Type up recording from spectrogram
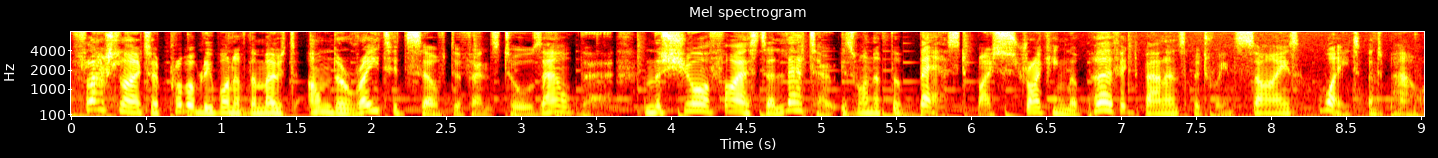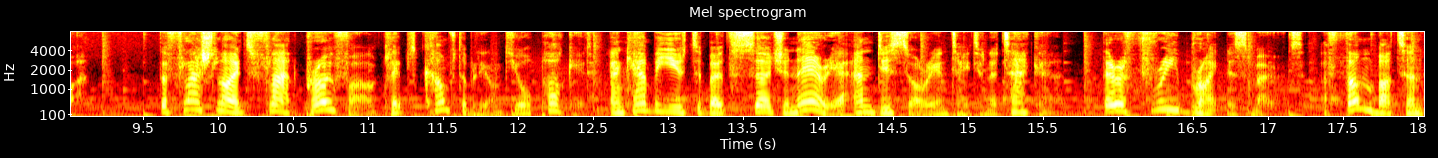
Flashlights are probably one of the most underrated self-defense tools out there, and the Surefire Stiletto is one of the best by striking the perfect balance between size, weight and power. The flashlight's flat profile clips comfortably onto your pocket and can be used to both search an area and disorientate an attacker. There are three brightness modes, a thumb button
